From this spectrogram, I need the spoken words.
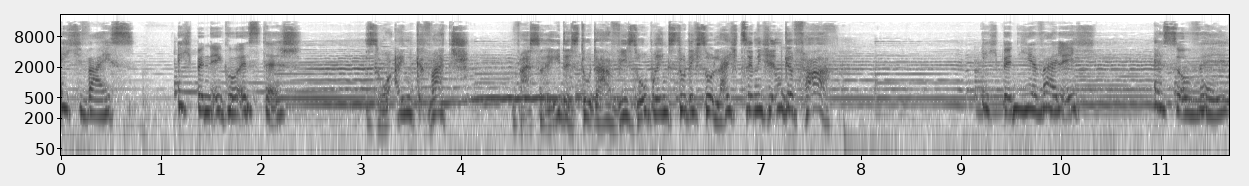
Ich weiß. Ich bin egoistisch. So ein Quatsch. Was redest du da? Wieso bringst du dich so leichtsinnig in Gefahr? Ich bin hier, weil ich es so will.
